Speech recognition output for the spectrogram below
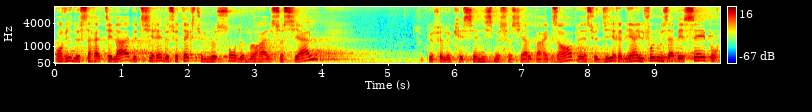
envie de s'arrêter là, de tirer de ce texte une leçon de morale sociale, ce que fait le christianisme social par exemple, et se dire, eh bien, il faut nous abaisser pour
